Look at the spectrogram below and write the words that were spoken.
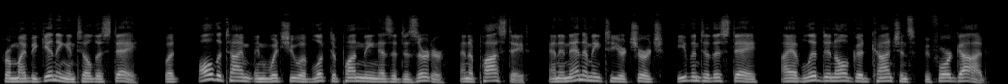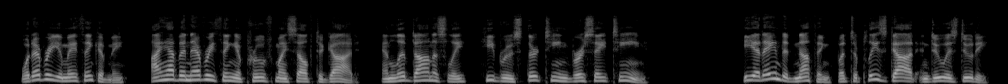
From my beginning until this day, but, All the time in which you have looked upon me as a deserter, an apostate, and an enemy to your church, even to this day, I have lived in all good conscience before God. Whatever you may think of me, I have in everything approved myself to God, and lived honestly. Hebrews 13, verse 18. He had aimed at nothing but to please God and do his duty,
